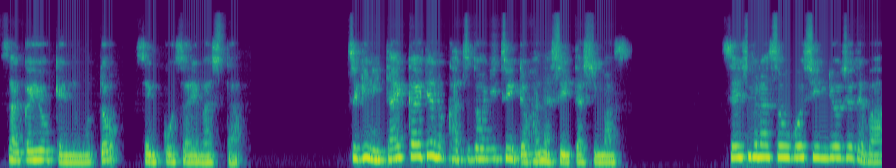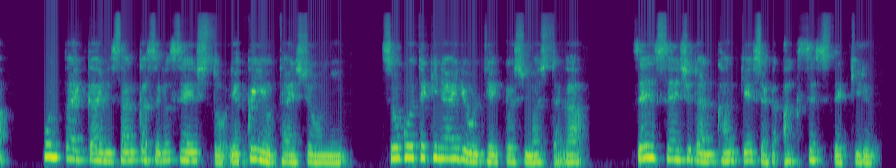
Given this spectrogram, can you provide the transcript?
参加要件のもと選考されました。次に大会での活動についてお話しいたします。選手村総合診療所では、本大会に参加する選手と役員を対象に、総合的な医療を提供しましたが、全選手団関係者がアクセスできる、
